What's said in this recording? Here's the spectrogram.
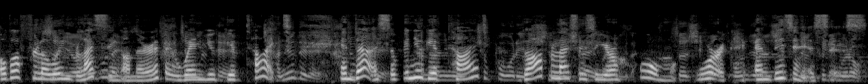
overflowing blessing on earth when you give tithe. And thus, when you give tithe, God blesses your home, work, and businesses.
